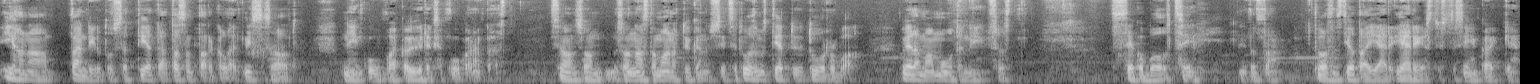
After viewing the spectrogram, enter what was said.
ihanaa bändijutussa, että tietää tasan tarkalleen, että missä sä oot niin kuin vaikka yhdeksän kuukauden päästä. Se on, se on, se on naista, mä tykännyt siitä. Se tuo semmoista tiettyä turvaa. Kun elämä on muuten, niin sellaista sekoboltsia. Niin tota, tuo semmoista jotain jär, järjestystä siihen kaikkeen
